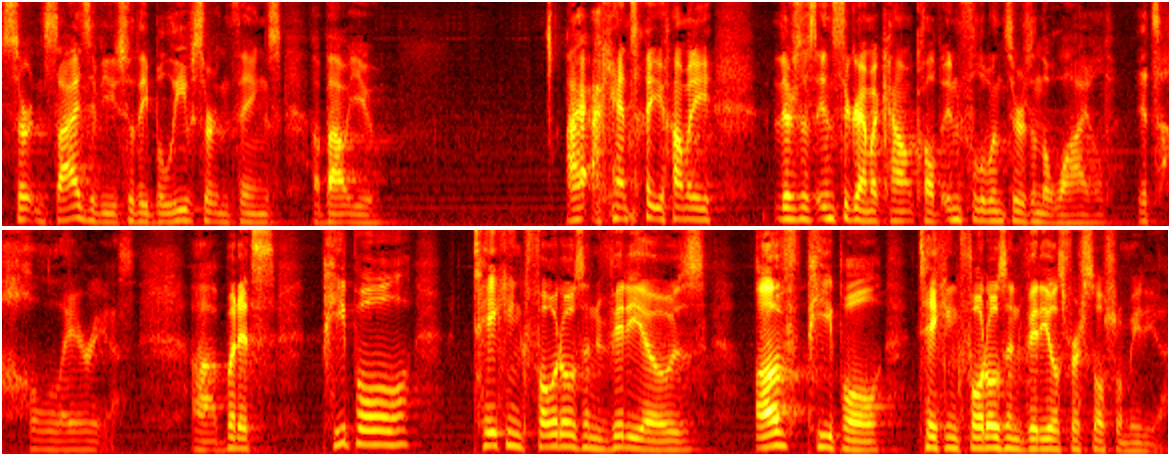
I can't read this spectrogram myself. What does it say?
certain sides of you so they believe certain things about you. I, I can't tell you how many, there's this Instagram account called Influencers in the Wild. It's hilarious. Uh, but it's people taking photos and videos of people taking photos and videos for social media.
